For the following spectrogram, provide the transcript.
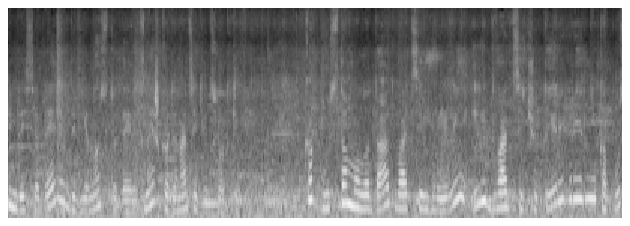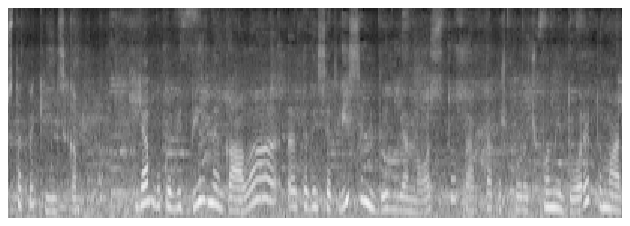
79,99, знижка 11%. Капуста молода 20 гривень і 24 гривні капуста пекінська. Яблуко відбірне гала е, 58,90. Так, також поруч помідори, томат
